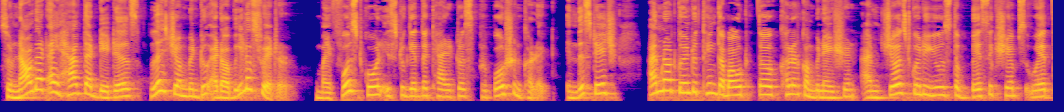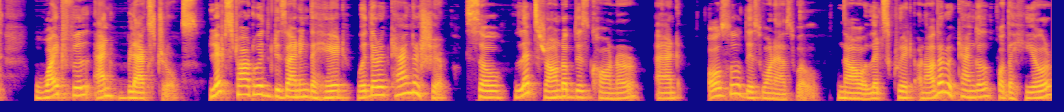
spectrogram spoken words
So now that I have that details, let's jump into Adobe Illustrator. My first goal is to get the character's proportion correct. In this stage, I'm not going to think about the color combination. I'm just going to use the basic shapes with white fill and black strokes. Let's start with designing the head with the rectangle shape. So let's round up this corner and also this one as well. Now let's create another rectangle for the hair.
